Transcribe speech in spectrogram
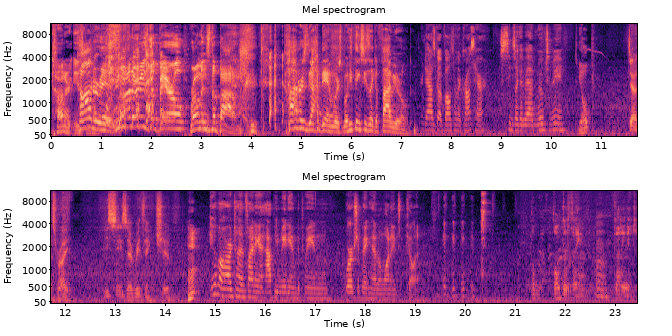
Connor is. Connor the is. Connor is the barrel. Roman's the bottom. Connor's goddamn worse, bro. He thinks he's like a five year old. Your dad's got Vault in the crosshair. Seems like a bad move to me. Yup. Dad's right. He sees everything, Shiv. Hmm? You have a hard time finding a happy medium between worshipping him and wanting to kill him. The Vaulter thing. Gutting it.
